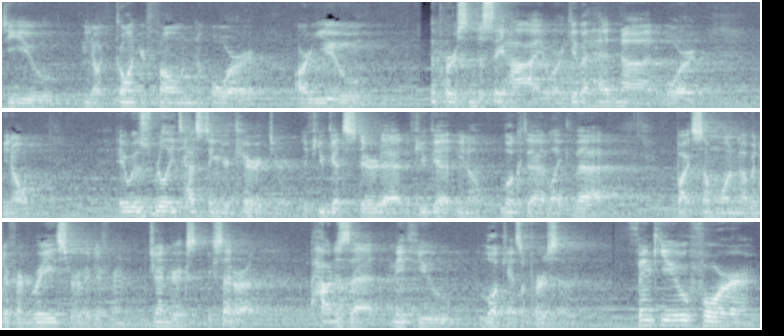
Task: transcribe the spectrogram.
Do you you know go on your phone, or are you the person to say hi or give a head nod, or you know? It was really testing your character. If you get stared at, if you get you know looked at like that by someone of a different race or of a different gender, etc. How does that make you look as a person. Thank you for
